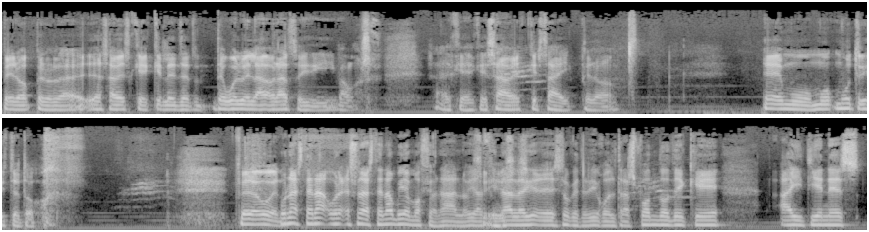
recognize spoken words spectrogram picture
pero, pero ya sabes que, le de- devuelve el abrazo y, vamos, sabes que, que sabes que está ahí, pero es muy, muy, muy triste todo. Pero bueno, Una escena, una- es una escena muy emocional, ¿no? Y al Sí, final sí, es lo que te digo, el trasfondo de que ahí tienes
